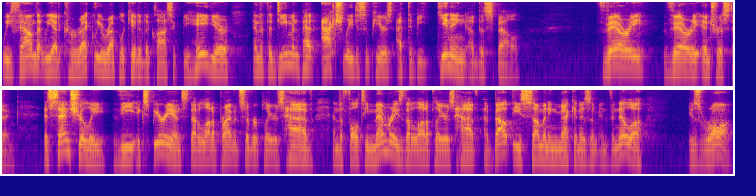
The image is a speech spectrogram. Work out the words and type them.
we found that we had correctly replicated the classic behavior and that the demon pet actually disappears at the beginning of the spell. Very, very interesting. Essentially, the experience that a lot of private server players have and the faulty memories that a lot of players have about the summoning mechanism in vanilla is wrong.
